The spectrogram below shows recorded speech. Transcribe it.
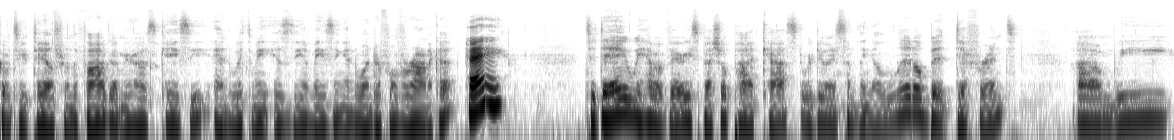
welcome to Tales from the Fog. I'm your host, Casey, and with me is the amazing and wonderful Veronica. Hey. Today we have a very special podcast. We're doing something a little bit different. Um, we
